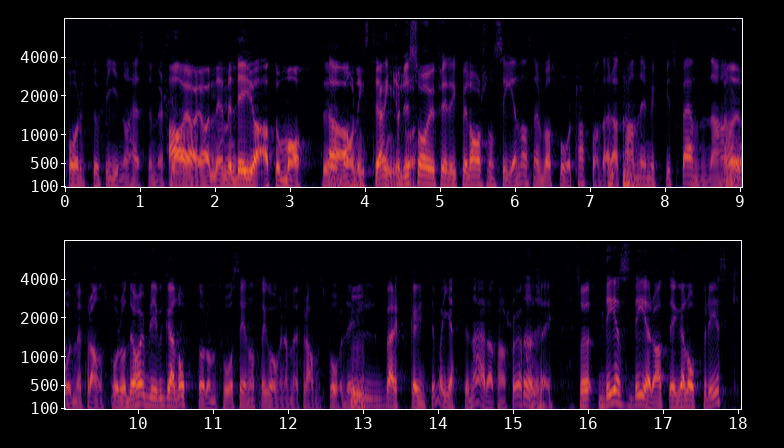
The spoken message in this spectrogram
Portofino, häst nummer 7. Ja, ja, ja, nej men det är ju automat Ja, varningstriangel För det då. sa ju Fredrik B Larsson senast när det var spårtrappan där, att han är mycket spänd när han Ja, går med framspår. Och det har ju blivit galopp då de två senaste gångerna med framspår. Det verkar ju inte vara jättenära att han sköter Mm. Nej. sig. Så dels det då, att det är galopprisk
